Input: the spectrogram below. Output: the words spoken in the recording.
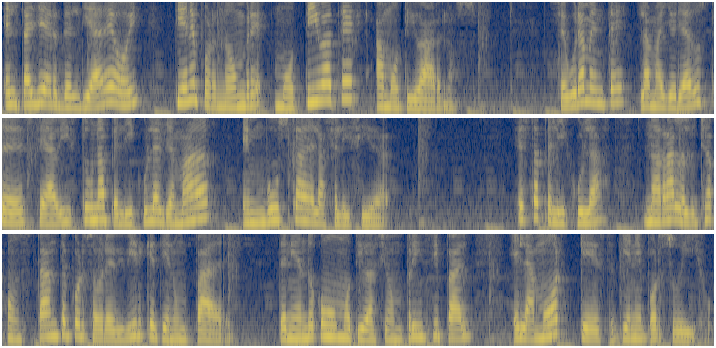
El taller del día de hoy tiene por nombre Motívate a motivarnos. Seguramente la mayoría de ustedes se ha visto una película llamada En busca de la felicidad. Esta película narra la lucha constante por sobrevivir que tiene un padre, teniendo como motivación principal el amor que éste tiene por su hijo.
